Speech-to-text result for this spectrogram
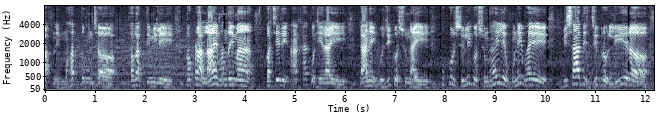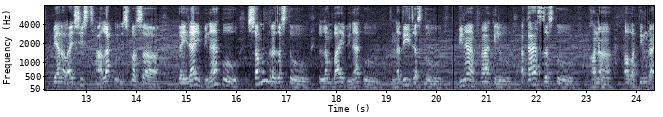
आफ्नै महत्त्व हुन्छ। फगत तिमीले कपडा लाए भन्दैमा कचेरी आँखाको हेराई काने गुजीको सुनाई कुकुर सुलीको सुँघाइले हुने भए विषादी जिब्रो लिएर प्यारालाइसिस छालाको स्पर्श गहिराई बिनाको समुद्र जस्तो लम्बाइ बिनाको नदी जस्तो बिना फराकिलो आकाश जस्तो भन अब तिम्रा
